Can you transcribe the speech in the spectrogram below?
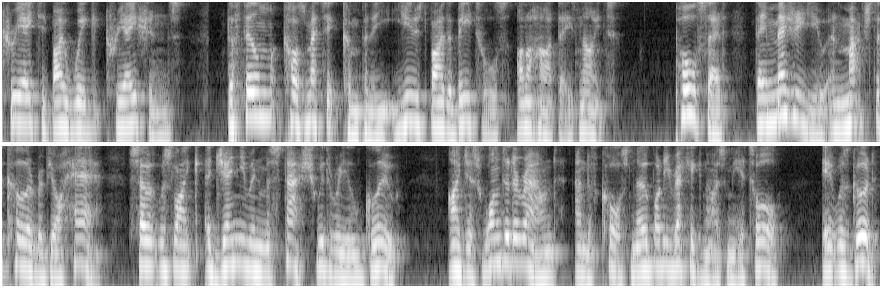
created by Wig Creations, the film cosmetic company used by the Beatles on A Hard Day's Night. Paul said, They measure you and match the colour of your hair, so it was like a genuine moustache with real glue. I just wandered around, and of course nobody recognised me at all. It was good.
